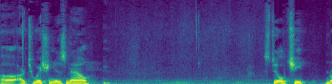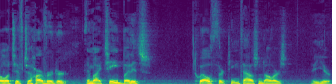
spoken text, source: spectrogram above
Uh, our tuition is now still cheap relative to Harvard or MIT, but it's twelve, thirteen thousand dollars a year.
